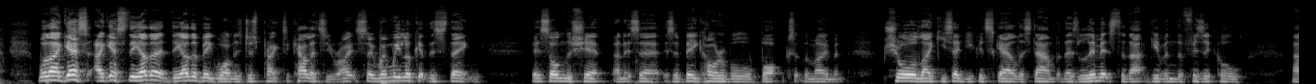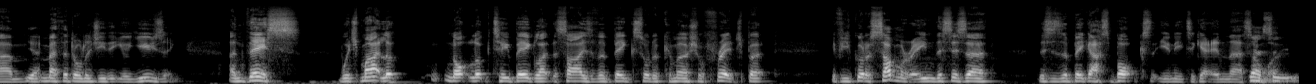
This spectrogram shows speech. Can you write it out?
well, I guess I guess the other the other big one is just practicality, right? So when we look at this thing, it's on the ship and it's a it's a big horrible box at the moment. Sure, like you said, you could scale this down, but there's limits to that given the physical um, Yeah. methodology that you're using. And this, which might look not look too big, like the size of a big sort of commercial fridge, but if you've got a submarine, this is a this is a big ass box that you need to get in there yeah, somewhere. so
